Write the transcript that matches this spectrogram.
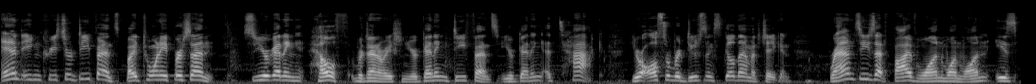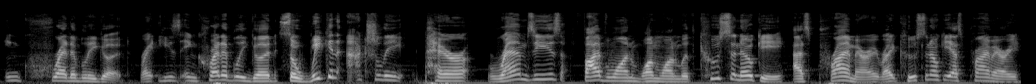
and increase your defense by 20% so you're getting health regeneration you're getting defense you're getting attack you're also reducing skill damage taken. Ramses at 5111 is incredibly good right? He's incredibly good. So we can actually pair Ramses 5111 with Kusunoki as primary right? Kusunoki as primary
